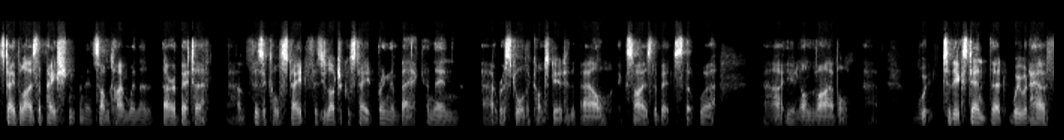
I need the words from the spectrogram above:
stabilize the patient. And then sometime when they're, they're a better uh, physical state, physiological state, bring them back and then uh, restore the continuity of the bowel, excise the bits that were uh, you know, non-viable. Uh, to the extent that we would have,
